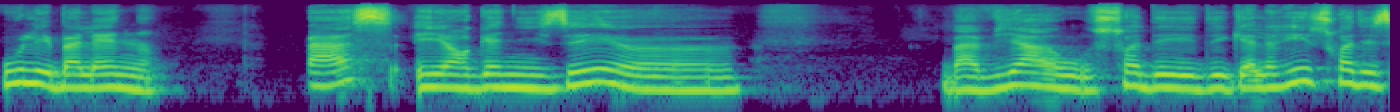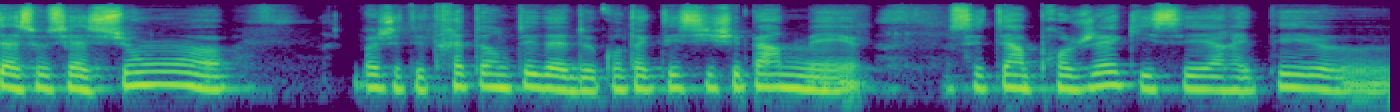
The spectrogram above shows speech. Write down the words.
où les baleines passent et organiser euh, bah, via soit des, des, galeries, soit des associations. Euh, bah, J'étais très tentée de contacter Sea Shepherd, mais c'était un projet qui s'est arrêté. Euh,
